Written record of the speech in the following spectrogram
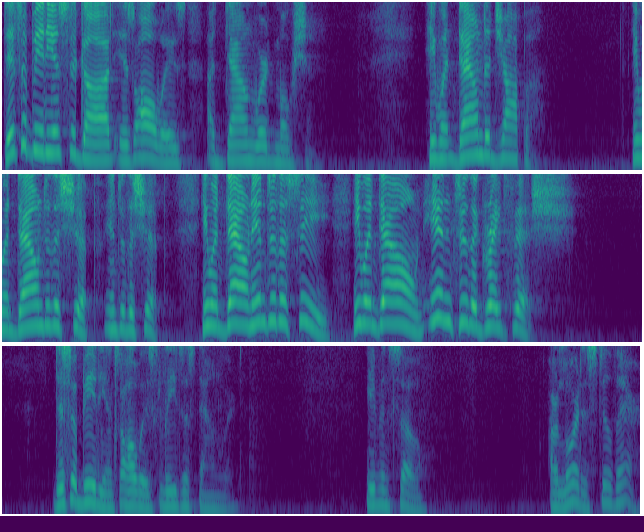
Disobedience to God is always a downward motion. He went down to Joppa. He went down to the ship, into the ship. He went down into the sea. He went down into the great fish. Disobedience always leads us downward. Even so, our Lord is still there.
